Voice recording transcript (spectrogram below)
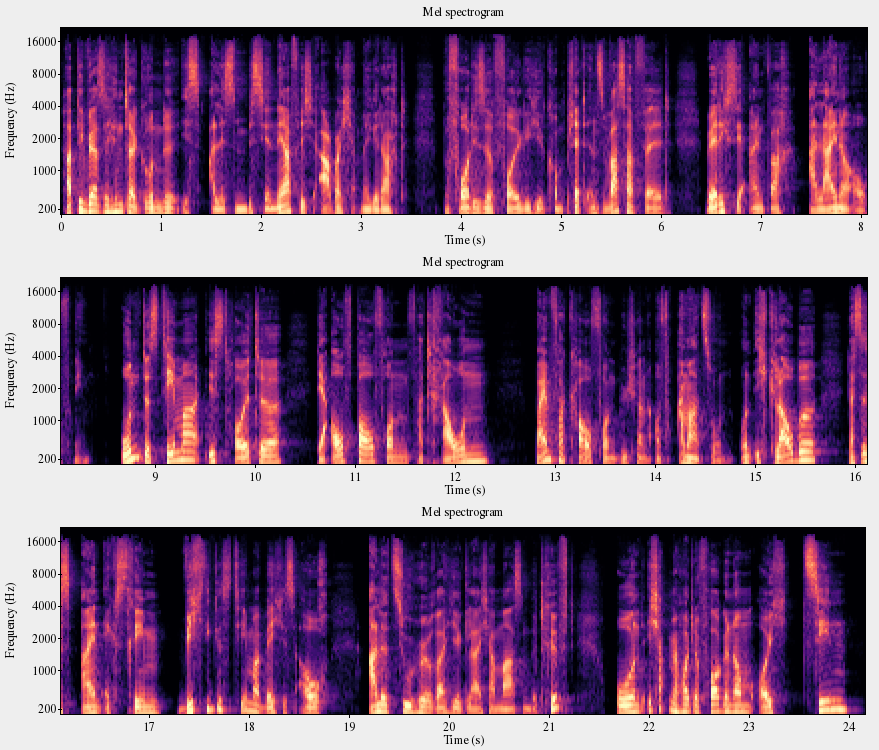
Hat diverse Hintergründe, ist alles ein bisschen nervig, aber ich habe mir gedacht, bevor diese Folge hier komplett ins Wasser fällt, werde ich sie einfach alleine aufnehmen. Und das Thema ist heute der Aufbau von Vertrauen beim Verkauf von Büchern auf Amazon. Und ich glaube, das ist ein extrem wichtiges Thema, welches auch alle Zuhörer hier gleichermaßen betrifft. Und ich habe mir heute vorgenommen, euch zehn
